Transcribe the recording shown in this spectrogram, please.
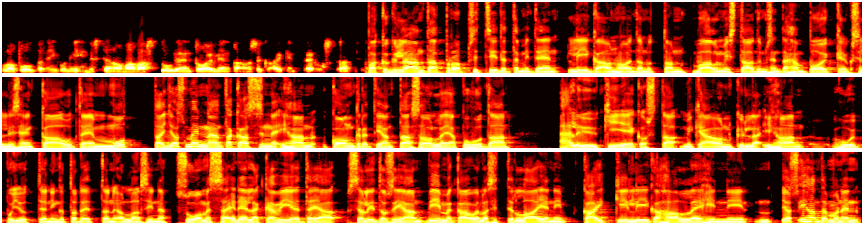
lopulta niin kuin ihmisten oma vastuullinen toiminta on se kaiken perusta. Pakko kyllä antaa propsit siitä, että miten liiga on hoitanut ton valmistautumisen tähän poikkeukselliseen kauteen, mutta jos mennään takaisin sinne ihan konkretian tasolle ja puhutaan älykiekosta, mikä on kyllä ihan huippujuttu ja niin kuin todettu, niin ollaan siinä Suomessa edelläkävijöitä ja se oli tosiaan viime kaudella sitten laajeni kaikkiin liikahalleihin, niin jos ihan tämmöinen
